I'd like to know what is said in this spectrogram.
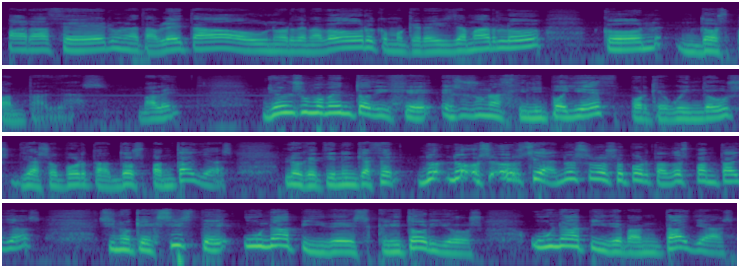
para hacer una tableta o un ordenador, como queréis llamarlo, con dos pantallas, ¿vale? Yo en su momento dije, eso es una gilipollez porque Windows ya soporta dos pantallas. Lo que tienen que hacer, no, no, o sea, no solo soporta dos pantallas, sino que existe un API de escritorios, un API de pantallas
